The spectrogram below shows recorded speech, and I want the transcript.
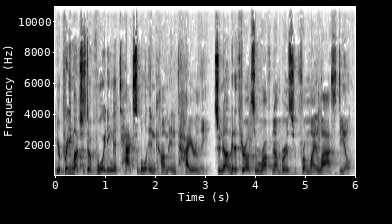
You're pretty much just avoiding the taxable income entirely. So now I'm gonna throw out some rough numbers from my last deal.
